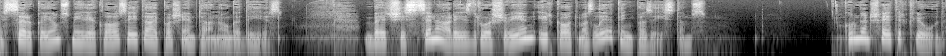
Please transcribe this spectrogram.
Es ceru, ka jums, mīļie klausītāji, pašiem tā nav gadījies bet šis scenārijs droši vien ir kaut mazliet pazīstams. Kur gan šeit ir kļūda?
